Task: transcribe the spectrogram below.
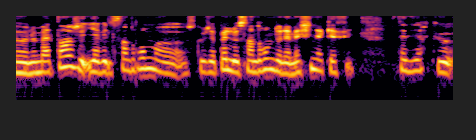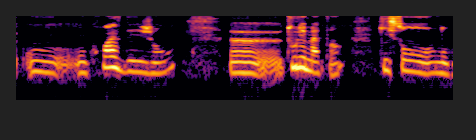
le matin, il y avait le syndrome, ce que j'appelle le syndrome de la machine à café. C'est-à-dire qu'on on croise des gens euh, tous les matins qui sont donc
